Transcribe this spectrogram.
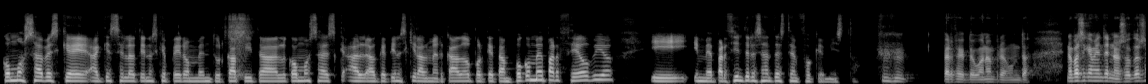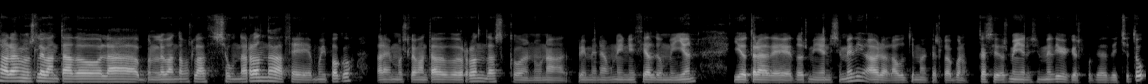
¿Cómo sabes que a qué se lo tienes que pedir a un Venture Capital? ¿Cómo sabes a lo que tienes que ir al mercado? Porque tampoco me parece obvio y, y me parece interesante este enfoque mixto. Perfecto, buena pregunta. No, básicamente nosotros ahora hemos levantado la, bueno, levantamos la segunda ronda hace muy poco. Ahora hemos levantado dos rondas con una primera, una inicial de un millón y otra de dos millones y medio. Ahora la última que es la, bueno, casi dos millones y medio, que es lo que has dicho tú.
